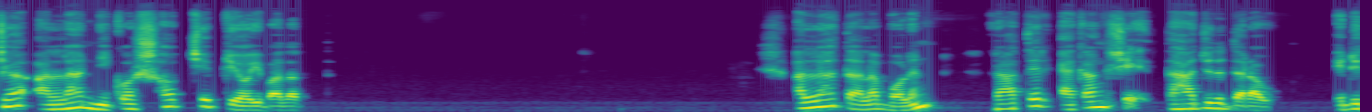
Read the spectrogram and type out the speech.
যা আল্লাহর নিকট সবচেয়ে প্রিয় ইবাদত। আল্লাহ তাআলা বলেন, রাতের একাংশে তাহাজ্জুদের দ্বারাও এটি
